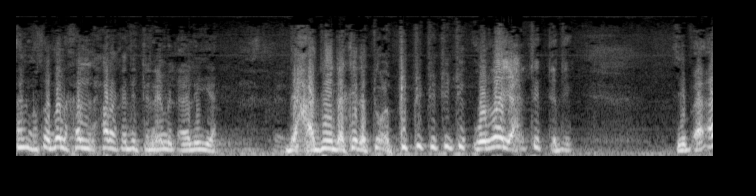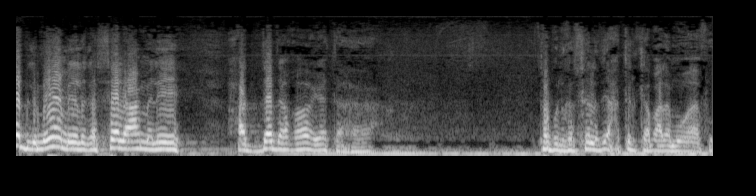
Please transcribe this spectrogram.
قال ما طب أنا خلي الحركة دي تنعمل آلية بحديدة كده تقعد ونريح الست دي. يبقى قبل ما يعمل الغسالة عمل إيه؟ حدد غايتها. طب الغساله دي هتركب على مواقف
